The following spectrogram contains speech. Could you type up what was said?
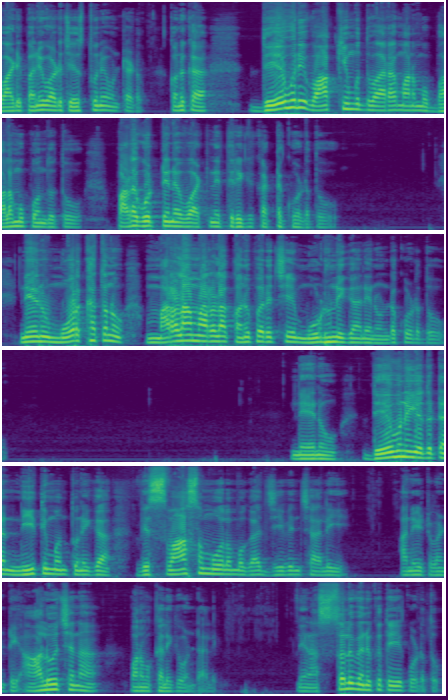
వాడి పని వాడు చేస్తూనే ఉంటాడు. కనుక దేవుని వాక్యము ద్వారా మనము బలము పొందుతూ పడగొట్టిన వాటిని తిరిగి కట్టకూడదు. నేను మూర్ఖతను మరలా మరలా కనుపరిచే మూఢునిగా నేను ఉండకూడదు. నేను దేవుని ఎదుట నీతిమంతునిగా విశ్వాసం మూలముగా జీవించాలి అనేటువంటి ఆలోచన మనము కలిగి ఉండాలి. నేను అస్సలు వెనుక తీయకూడదు.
